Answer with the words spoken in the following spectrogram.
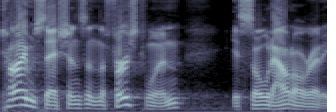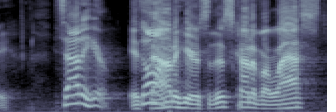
time sessions, and the first one is sold out already. it's out of here. It's gone. out of here. So this is kind of a last,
